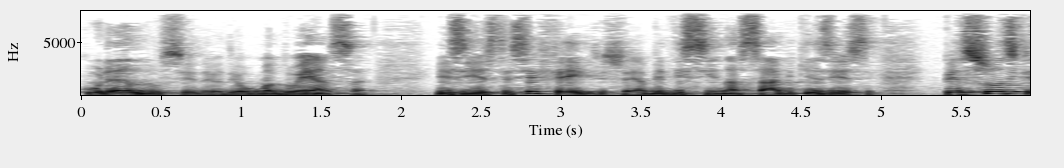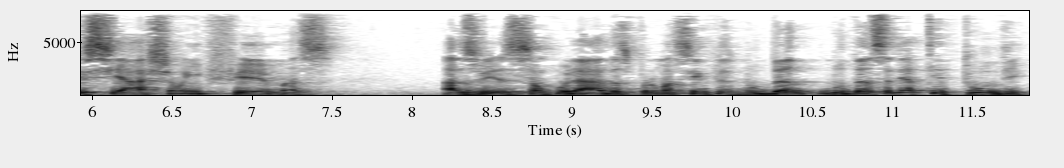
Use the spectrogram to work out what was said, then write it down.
curando-se de, de alguma doença. Existe esse efeito, isso é, a medicina sabe que existe. Pessoas que se acham enfermas, às vezes são curadas por uma simples mudança de atitude,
